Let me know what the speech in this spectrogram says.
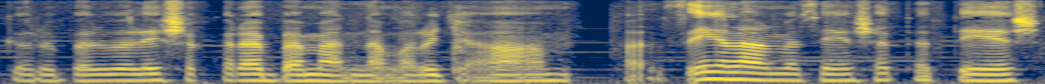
körülbelül, és akkor ebben menne van ugye az élelmezés, etetés,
